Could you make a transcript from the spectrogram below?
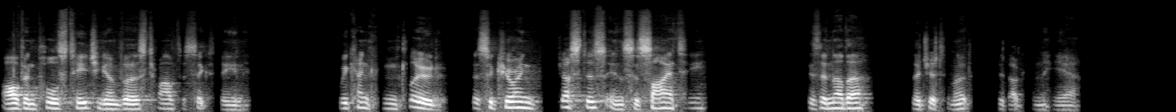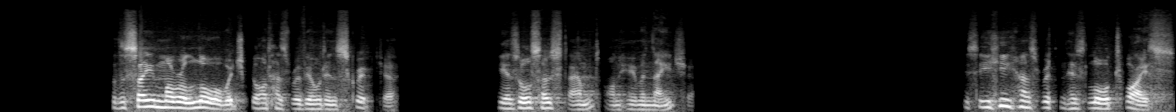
of in Paul's teaching in verse 12 to 16, we can conclude that securing justice in society is another legitimate deduction here. For the same moral law which God has revealed in Scripture, he has also stamped on human nature. You see, he has written his law twice,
